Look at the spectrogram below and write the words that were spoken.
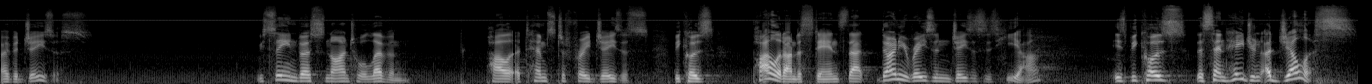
over Jesus. We see in verse 9 to 11, Pilate attempts to free Jesus because Pilate understands that the only reason Jesus is here is because the Sanhedrin are jealous.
